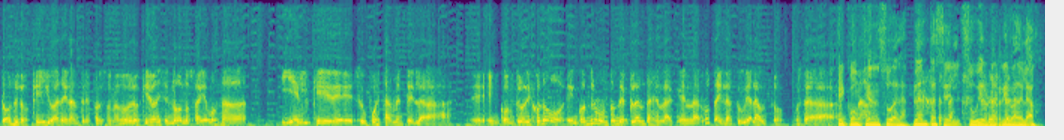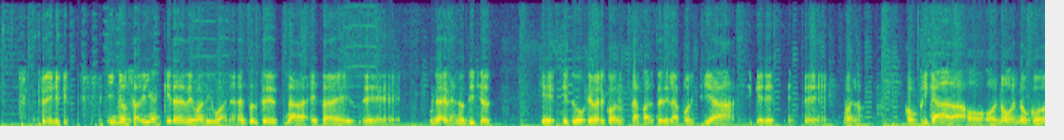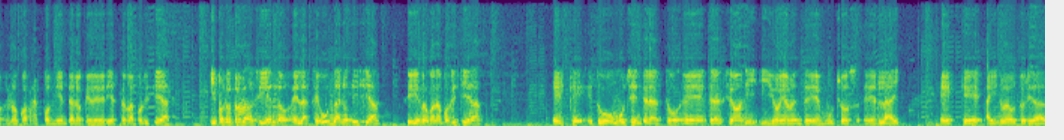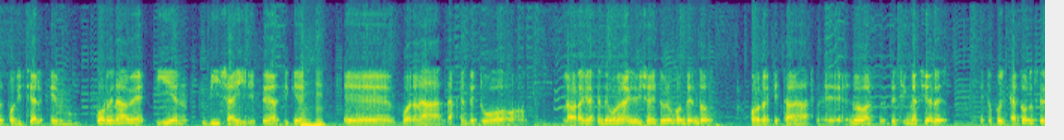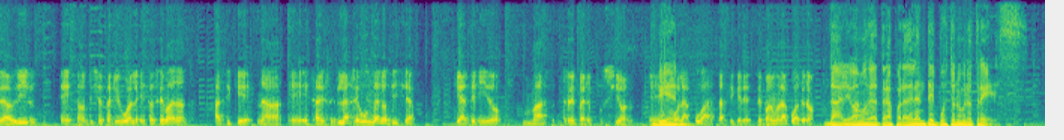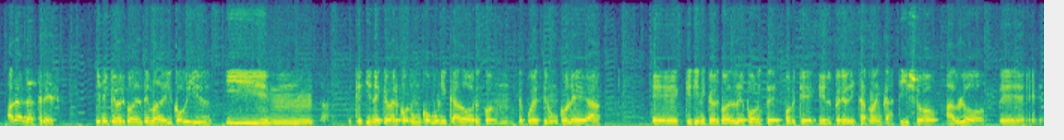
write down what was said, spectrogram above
dos de los que iban, eran tres personas, dos de los que iban dicen, no, no sabíamos nada, y el que supuestamente la eh, encontró dijo, no, encontré un montón de plantas en la, en la ruta y las subí al auto. O sea... Qué confianzudas las plantas se subieron arriba del auto. Sí, y no sabían que era de marihuana. Entonces, nada, esa es eh, una de las noticias que, tuvo que ver con la parte de la policía, si querés, este, bueno, complicada o, no, no, no correspondiente a lo que debería ser la policía. Y por otro lado, siguiendo en la segunda noticia, siguiendo con la policía, es que tuvo mucha eh, interacción y, obviamente muchos eh, likes, es que hay nueva autoridad policial en Bordenave y en Villa Iris. ¿eh? Así que, bueno, nada, la gente estuvo la verdad que la gente de Bornay y de Villay estuvieron contentos por estas eh, nuevas designaciones. Esto fue el 14 de abril, esta noticia salió igual esta semana, así que nada, eh, esa es la segunda noticia que ha tenido más repercusión. Eh, o la cuarta, si querés. Le ponemos la cuatro. Dale, vamos de atrás para adelante, puesto número 3. Ahora la 3 tiene que ver con el tema del COVID y mm, que tiene que ver con un comunicador, con se puede decir un colega, eh, que tiene que ver con el deporte, porque el periodista Hernán Castillo habló de...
